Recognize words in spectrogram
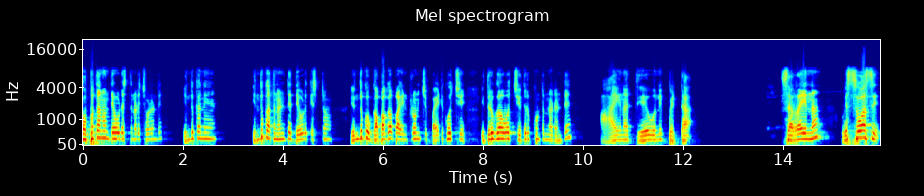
గొప్పతనం దేవుడు ఇస్తున్నాడు చూడండి. ఎందుకని? ఎందుకు అతనంటే దేవుడికి ఇష్టం? ఎందుకు గబగబా ఇంట్లో నుంచి బయటకు వచ్చి ఎదురుగా వచ్చి ఎదుర్కొంటున్నాడంటే ఆయన దేవుని బిడ్డ. సరైన విశ్వాసి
